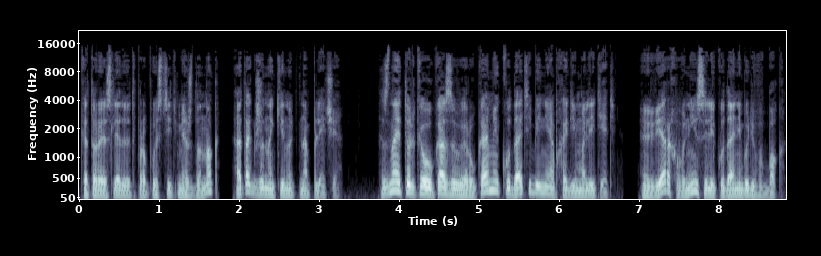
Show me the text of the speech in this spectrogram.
которые следует пропустить между ног, а также накинуть на плечи. Знай только указывай руками, куда тебе необходимо лететь. Вверх, вниз или куда-нибудь в бок.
